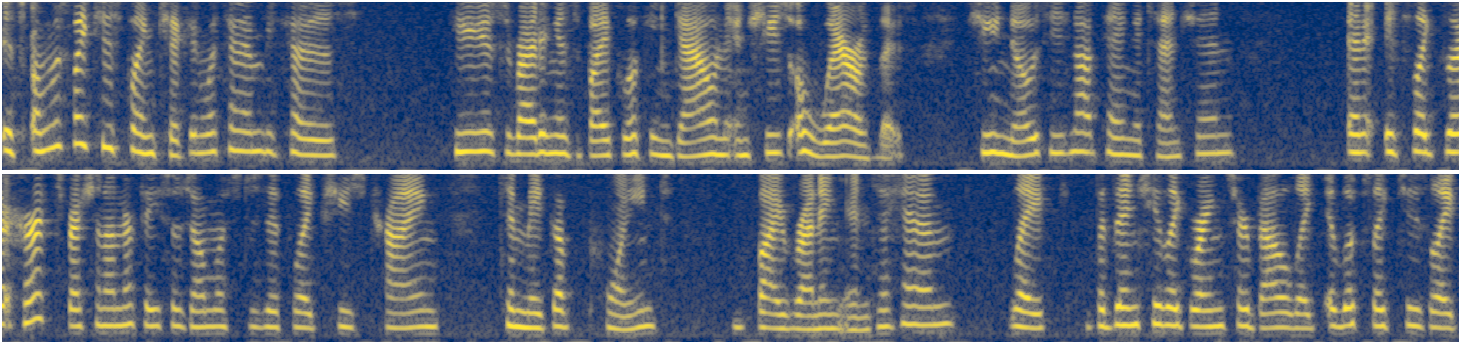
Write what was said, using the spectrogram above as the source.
it's almost like she's playing chicken with him because he's riding his bike looking down and she's aware of this. She knows he's not paying attention. And it's like the, her expression on her face is almost as if like she's trying to make a point by running into him. Like but then she like rings her bell like it looks like she's like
